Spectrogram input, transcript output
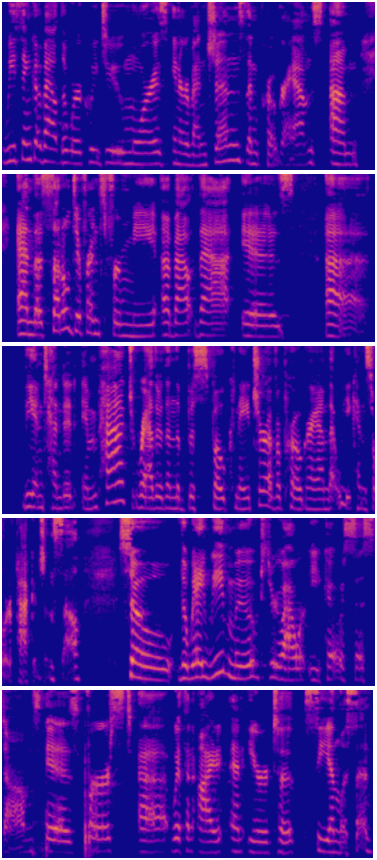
we think about the work we do more as interventions than programs, um, and the subtle difference for me about that is. Uh, the intended impact rather than the bespoke nature of a program that we can sort of package and sell. So the way we've moved through our ecosystems is first uh, with an eye and ear to see and listen.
